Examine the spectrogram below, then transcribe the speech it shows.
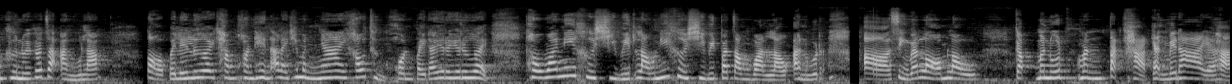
ำคือนุ้ยก็จะอนุรักษ์ต่อไปเรื่อยๆทำคอนเทนต์อะไรที่มันง่ายเข้าถึงคนไปได้เรื่อย ๆ เพราะว่านี่คือชีวิตเรานี่คือชีวิตประจำวันเราอนุสิ่งแวดล้อมเรากับมนุษย์มันตัดขาดกันไม่ได้อะค่ะ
